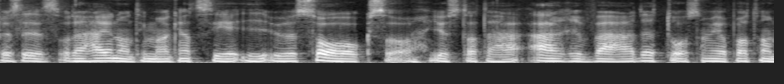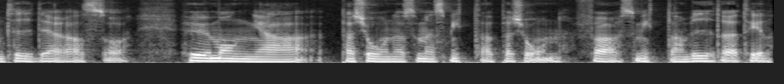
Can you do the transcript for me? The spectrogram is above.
Precis, och det här är någonting man kan se i USA också. Just att det här R-värdet då som vi har pratat om tidigare, alltså hur många personer som en smittad person för smittan vidare till.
